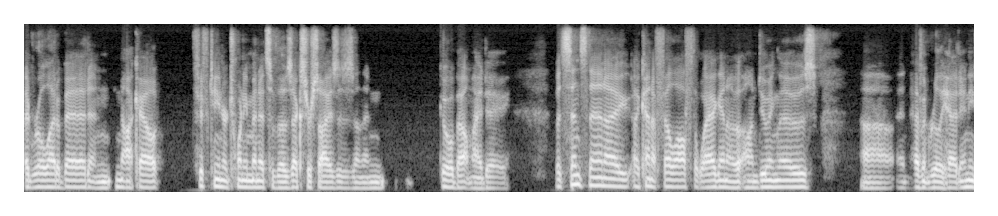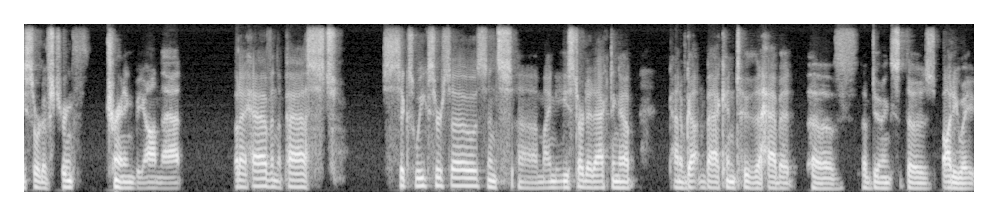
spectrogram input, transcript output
I'd roll out of bed and knock out 15 or 20 minutes of those exercises and then go about my day. But since then, I, I kind of fell off the wagon on doing those uh, and haven't really had any sort of strength training beyond that. But I have in the past six weeks or so since uh, my knees started acting up, kind of gotten back into the habit of of doing those body weight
